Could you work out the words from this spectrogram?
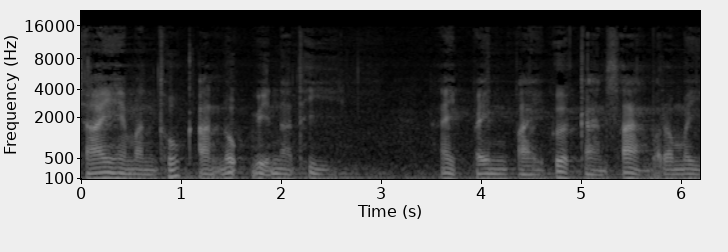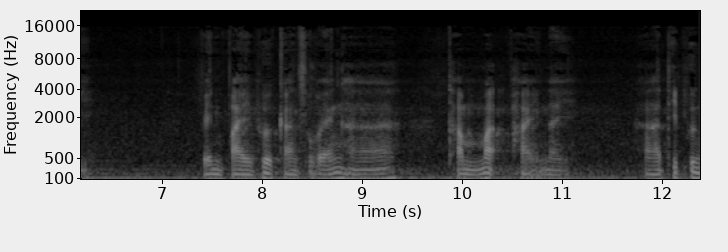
ใช้ให้มันทุกอนุวินาที ให้เป็นไปเพื่อการสร้างบารมี เป็นไปเพื่อการแสวงหา ธรรมะภายใน หาที่พึ่ง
